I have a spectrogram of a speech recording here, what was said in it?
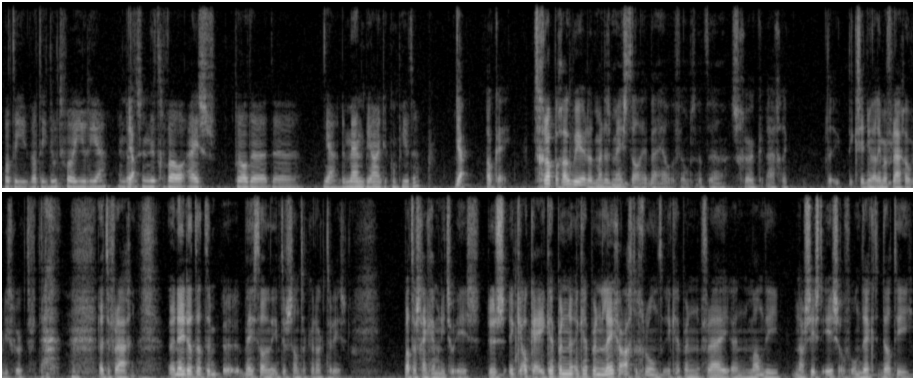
wat hij wat hij doet voor Julia. En dat Ja. is in dit geval, hij is vooral de, de, ja, de man behind the computer. Oké. Het is grappig ook weer, dat, maar dat is meestal hè, bij heldenfilms, dat eh, schurk eigenlijk... de- ik, ik zit nu alleen maar vragen over die schurk te, vertellen, eh, te vragen. Eh, nee, dat dat een, eh, meestal een interessanter karakter is. Wat waarschijnlijk helemaal niet zo is. Dus ik, oké, ik, heb een, ik heb een legerachtergrond. Ik heb een vrij een man die narcist is of ontdekt dat hij...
